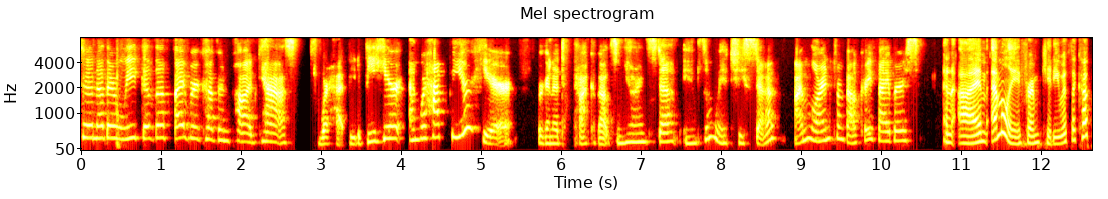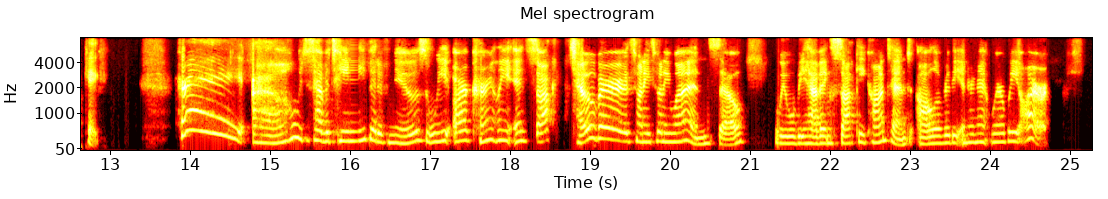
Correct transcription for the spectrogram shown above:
To another week of the Fiber Coven podcast. We're happy to be here and we're happy you're here. We're going to talk about some yarn stuff and some witchy stuff. I'm Lauren from Valkyrie Fibers. And I'm Emily from Kitty with a Cupcake. Hooray! Oh, we just have a teeny bit of news. We are currently in October 2021. So we will be having Socky content all over the internet where we are.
